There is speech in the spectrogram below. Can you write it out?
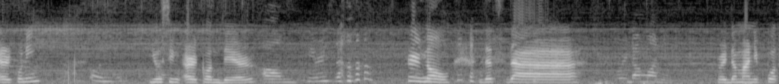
air conning, using aircon there. Um, here is the Here, no, that's the for the money. where the money put,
